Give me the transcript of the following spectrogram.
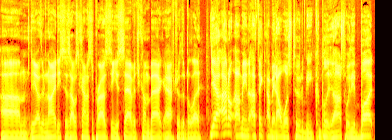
um, the other night. He says, I was kind of surprised to see Yesavage come back after the delay. Yeah, I don't. I mean, I think. I mean, I was too, to be completely honest with you. But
